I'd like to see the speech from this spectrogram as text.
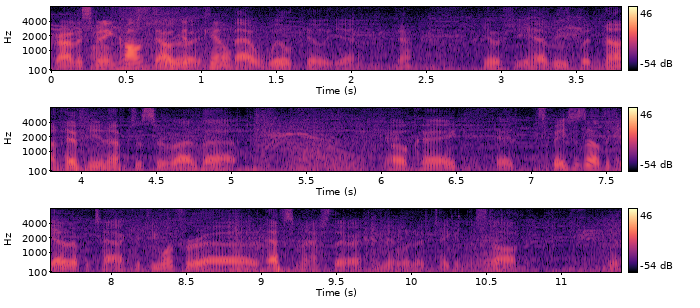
Ground and spinning Kong, that'll get the kill. That will kill, yeah. Yeah. Yoshi heavy, but not heavy enough to survive that. Okay, it spaces out the get up attack. If he went for a F smash there, I think that would have taken the stock. But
